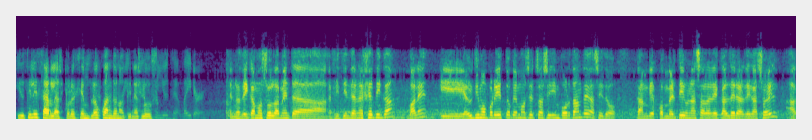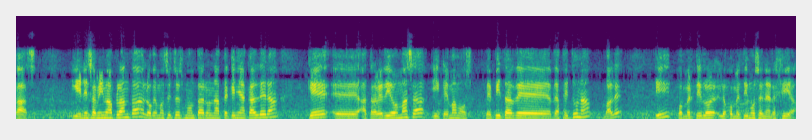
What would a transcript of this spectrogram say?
y utilizarlas, por ejemplo, cuando no tienes luz. Nos dedicamos solamente a eficiencia energética, ¿vale? Y el último proyecto que hemos hecho así importante ha sido convertir una sala de calderas de gasoil a gas. Y en esa misma planta lo que hemos hecho es montar una pequeña caldera que eh, a través de biomasa y quemamos pepitas de, aceituna, ¿vale? Y convertirlo, lo convertimos en energía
